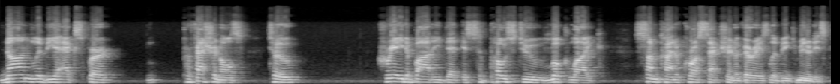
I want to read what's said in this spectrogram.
non Libya expert professionals to create a body that is supposed to look like some kind of cross section of various Libyan communities,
